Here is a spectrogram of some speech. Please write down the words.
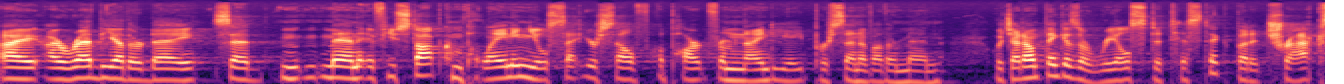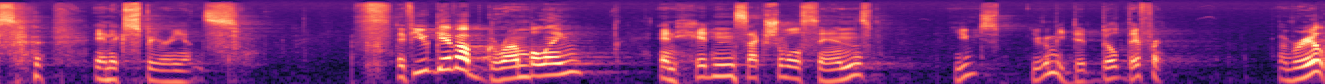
I, I read the other day, said, Men, if you stop complaining, you'll set yourself apart from 98% of other men, which I don't think is a real statistic, but it tracks in experience. If you give up grumbling and hidden sexual sins, you just, you're going to be di- built different. Really.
